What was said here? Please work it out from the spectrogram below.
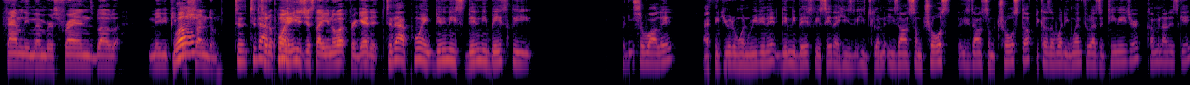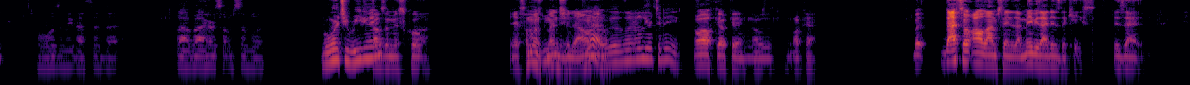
family members, friends, blah blah. Maybe people Well, shunned him To to that to the point, point he's just like, you know what, forget it. to that point, didn't he? Didn't he basically? Producer Wale, I think you're the one reading it. Didn't he basically say that he's he's gonna he's on some troll he's on some troll stuff because of what he went through as a teenager coming out his gay? Well, it wasn't me that said that, but I, but I heard something similar. But weren't you reading it? That was a misquote. Uh, Yeah, someone's mentioned it? it. I don't yeah, know. it was earlier today. Oh, okay, okay. That was okay. But that's all I'm saying is that maybe that is the case. Is that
